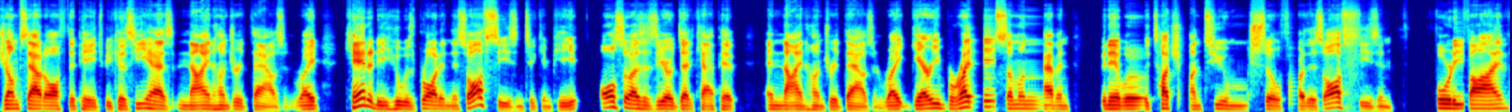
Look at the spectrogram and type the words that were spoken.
jumps out off the page because he has 900,000, right? Kennedy, who was brought in this offseason to compete, also has a zero dead cap hit and 900,000, right? Gary Bright, someone haven't been able to touch on too much so far this offseason, 45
